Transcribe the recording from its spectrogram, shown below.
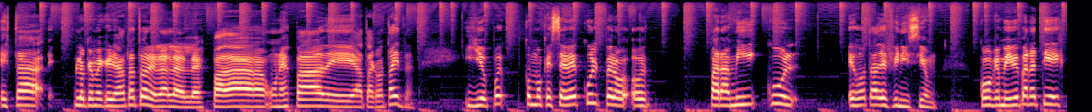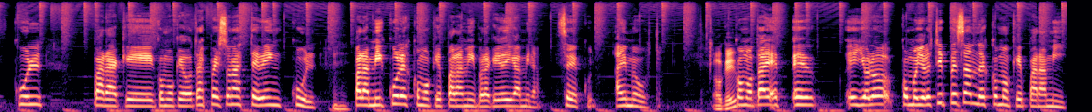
esta, lo que me quería tatuar era la, la espada, una espada de Attack on Titan. Y yo, pues, como que se ve cool, pero o, para mí cool es otra definición. Como que maybe para ti es cool para que como que otras personas te ven cool. Ujú. Para mí cool es como que para mí, para que yo diga, mira, se ve cool, a mí me gusta. ¿Ok? Como tal, es- es- eh, yo lo, como yo lo estoy pensando, es como que para mí,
